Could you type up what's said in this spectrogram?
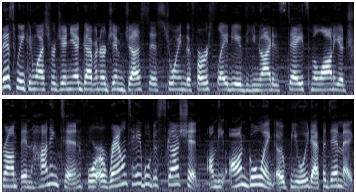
This week in West Virginia, Governor Jim Justice joined the First Lady of the United States, Melania Trump, in Huntington for a roundtable discussion on the ongoing opioid epidemic.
